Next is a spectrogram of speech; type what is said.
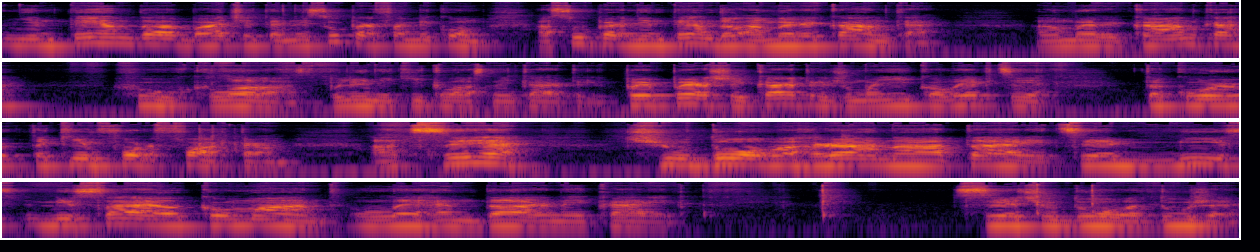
Nintendo, бачите, не Super Famicom, а Super Nintendo американка. Американка. Фух, клас. Блін, який класний картридж. Перший картридж у моїй колекції такою, таким фор-фактором. А це чудова гра на Atari. Це Міс, Missile Command. Легендарний карік. Це чудово, дуже.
